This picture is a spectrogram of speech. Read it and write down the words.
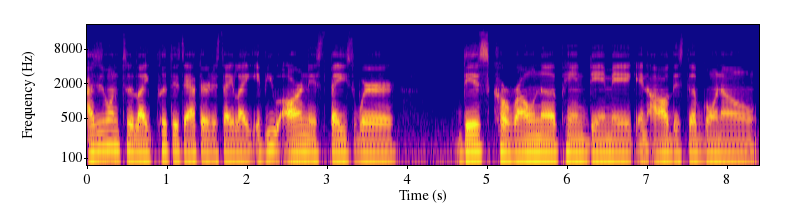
I just wanted to like put this out there to say like if you are in this space where this corona pandemic and all this stuff going on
